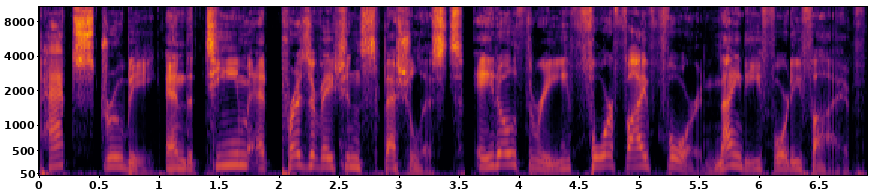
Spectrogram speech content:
Pat Strubbe and the team at Preservation Specialists. 803 454 9045.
